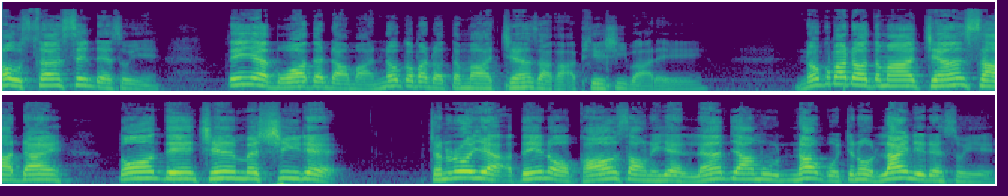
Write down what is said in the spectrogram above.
ဟုတ်ဆန်းစစ်တယ်ဆိုရင်တင်းရဲ့ဘဝတက်တာမှာနှုတ်ကပတ်တော်တမန်ကျမ်းစာကအပြည့်ရှိပါတယ်နှုတ်ကပတ်တော်တမန်ကျမ်းစာတိုင်းသွန်သင်ခြင်းမရှိတဲ့ကျွန်တော်ရဲ့အသင်းတော်ခေါင်းဆောင်တွေရဲ့လမ်းပြမှုနောက်ကိုကျွန်တော်လိုက်နေတယ်ဆိုရင်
